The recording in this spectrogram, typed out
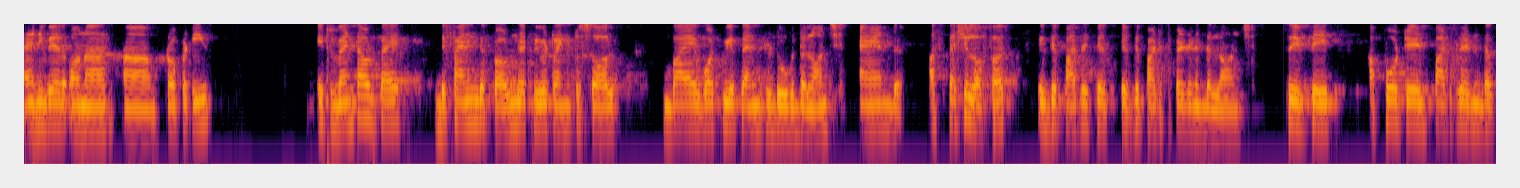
anywhere on our properties. It went out by defining the problem that we were trying to solve, by what we are planning to do with the launch, and a special offer if they participate if they participated in the launch. So if they upvoted, participated in the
